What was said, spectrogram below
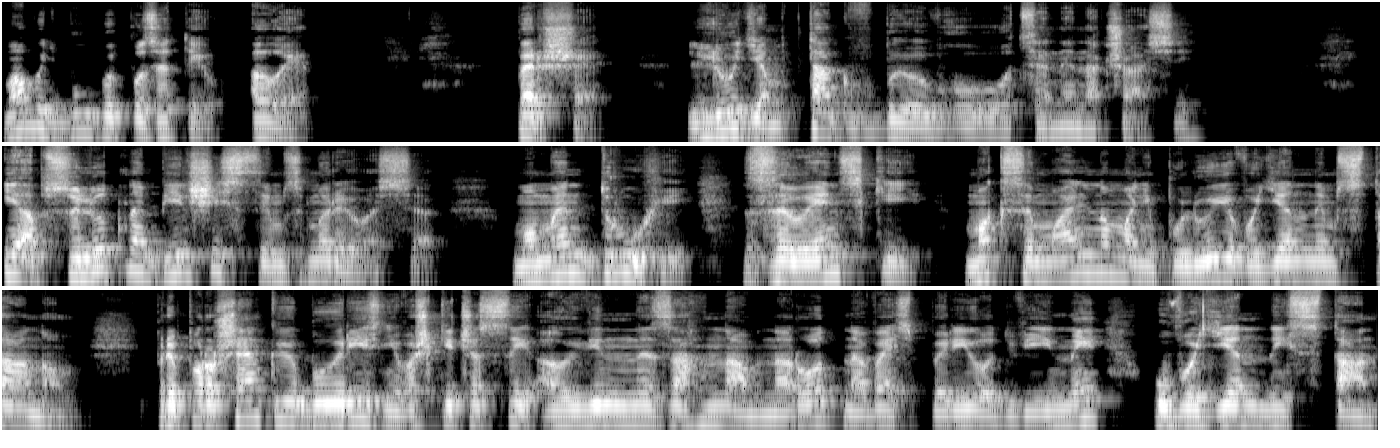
Мабуть, був би позитив. Але перше, людям так вбили в голову це не на часі. І абсолютна більшість з цим змирилася. Момент другий. Зеленський максимально маніпулює воєнним станом. При Порошенкові були різні важкі часи, але він не загнав народ на весь період війни у воєнний стан.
